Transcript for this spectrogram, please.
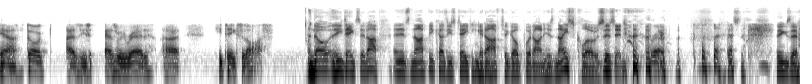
Yeah, so as he, as we read, uh, he takes it off. No, he takes it off, and it's not because he's taking it off to go put on his nice clothes, is it? Correct. things that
